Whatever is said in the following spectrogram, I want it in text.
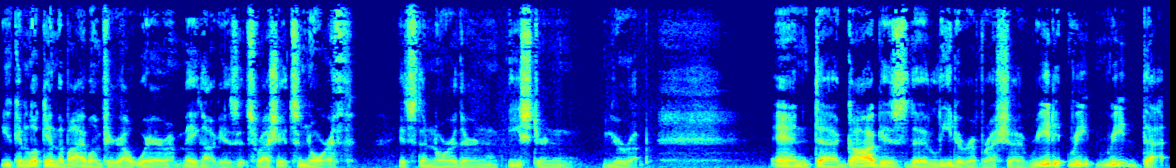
You can look in the Bible and figure out where Magog is. It's Russia. It's north. It's the northern, eastern Europe. And uh, Gog is the leader of Russia. Read it. Read, read that.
